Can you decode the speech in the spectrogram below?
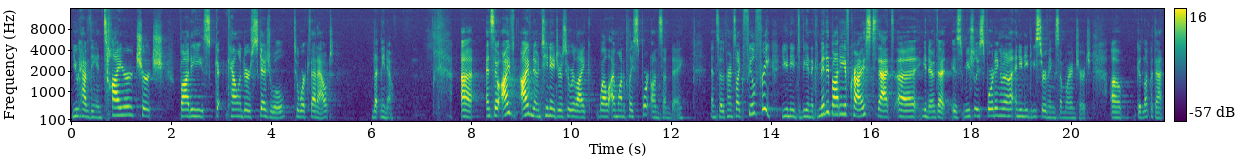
You have the entire church body calendar schedule to work that out. Let me know. Uh, and so I've, I've known teenagers who are like, well, I want to play sport on Sunday. And so the parents are like, feel free. You need to be in a committed body of Christ that, uh, you know, that is mutually sporting, uh, and you need to be serving somewhere in church. Uh, good luck with that.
